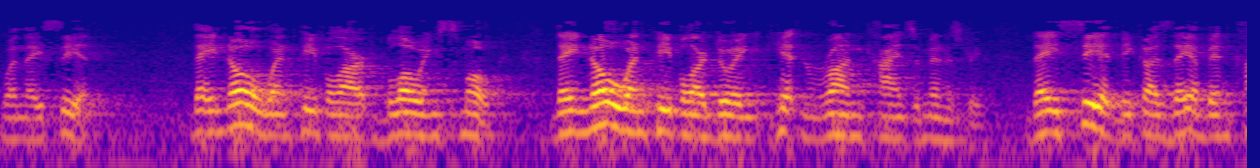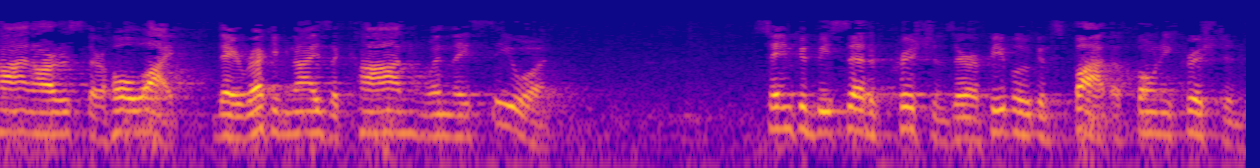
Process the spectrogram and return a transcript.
when they see it. They know when people are blowing smoke. They know when people are doing hit and run kinds of ministry. They see it because they have been con artists their whole life. They recognize a con when they see one. Same could be said of Christians. There are people who can spot a phony Christian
